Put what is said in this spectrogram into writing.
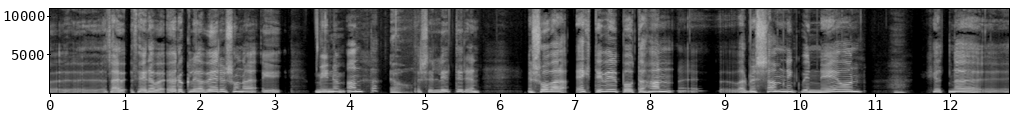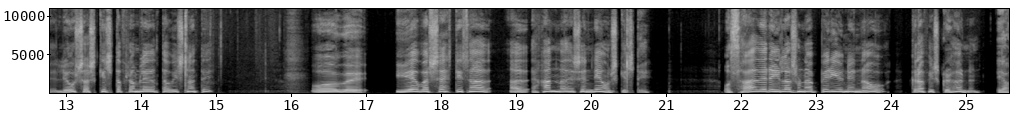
eh, það, þeir hafa öruglega verið svona í mínum anda, Já. þessi litir, en, en svo var eitt í viðbót að hann var með samning við Neon, hérna, eh, ljósaskildaframleiðanda á Íslandi og eh, ég var sett í það að hanna þessi neonskildi og það er eiginlega svona byrjunin á grafískri hönnun. Já.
